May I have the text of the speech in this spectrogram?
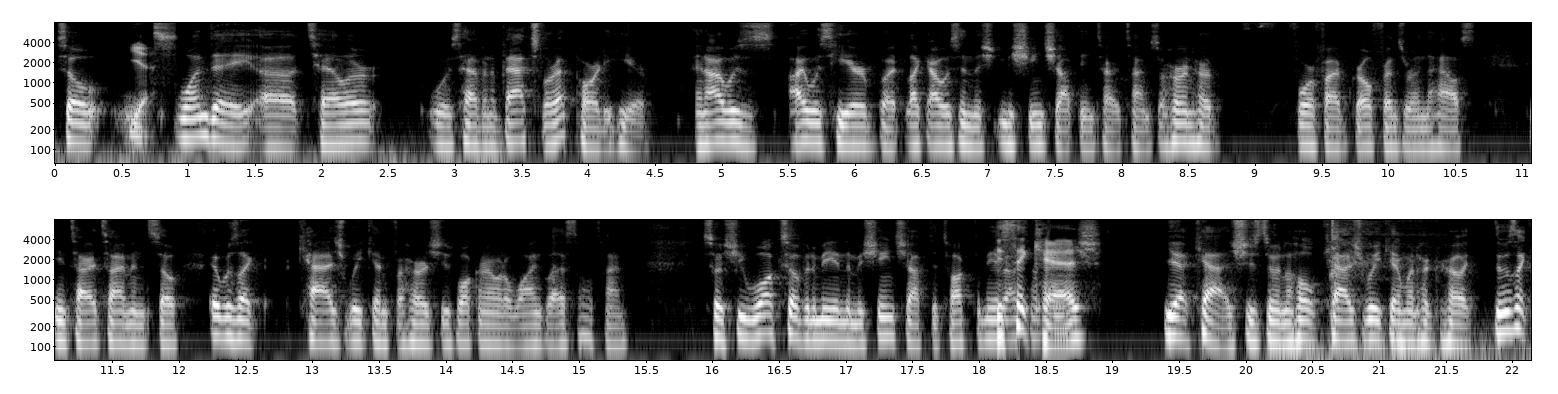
So Yes. one day uh, Taylor was having a bachelorette party here, and I was I was here, but like I was in the sh- machine shop the entire time. So her and her four or five girlfriends were in the house the entire time, and so it was like a cash weekend for her. She's walking around with a wine glass all the whole time. So she walks over to me in the machine shop to talk to me. You about say something. cash? Yeah, cash. She's doing a whole cash weekend with her girl. Like, there was like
